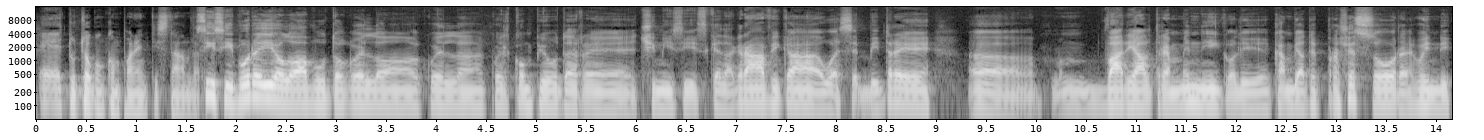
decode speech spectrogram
È tutto con componenti standard. Sì, sì, pure io l'ho avuto quello, quel, quel computer e ci misi scheda grafica, USB 3, eh, vari altri ammennicoli, cambiato il processore, quindi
